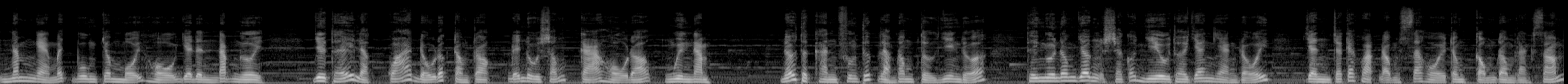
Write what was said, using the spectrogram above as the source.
5.000 m2 cho mỗi hộ gia đình 5 người, như thế là quá đủ đất trồng trọt để nuôi sống cả hộ đó nguyên năm. Nếu thực hành phương thức làm nông tự nhiên nữa, thì người nông dân sẽ có nhiều thời gian nhàn rỗi dành cho các hoạt động xã hội trong cộng đồng làng xóm.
